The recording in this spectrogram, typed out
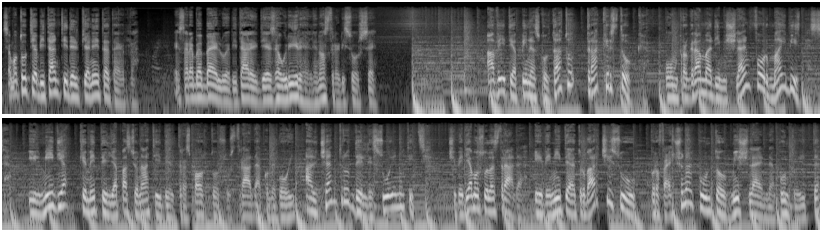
Siamo tutti abitanti del pianeta Terra e sarebbe bello evitare di esaurire le nostre risorse. Avete appena ascoltato Tracker Stock, un programma di Michelin for My Business, il media che mette gli appassionati del trasporto su strada come voi al centro delle sue notizie. Ci vediamo sulla strada e venite a trovarci su professional.michelin.it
